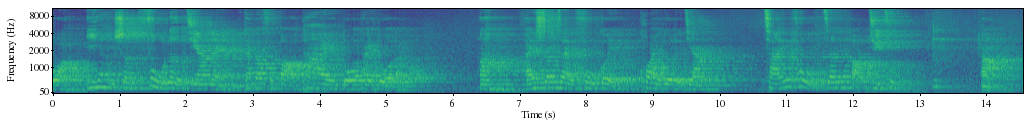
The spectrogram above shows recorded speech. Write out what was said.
哇，一样生富乐家呢。你看他福报太多太多了，啊，还生在富贵快乐的家，财富珍宝具足，啊，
